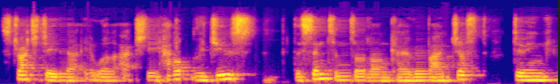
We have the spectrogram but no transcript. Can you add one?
strategy that it will actually help reduce the symptoms of long COVID by just doing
